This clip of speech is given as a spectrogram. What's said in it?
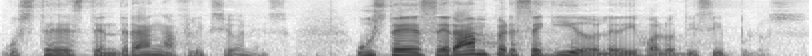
Ustedes tendrán aflicciones. Ustedes serán perseguidos, le dijo a los discípulos.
